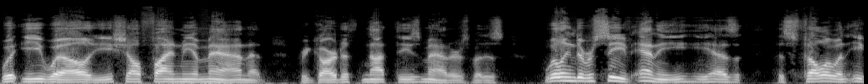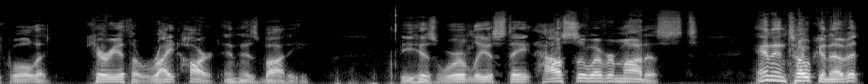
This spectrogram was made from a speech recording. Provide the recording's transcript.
Wit ye well ye shall find me a man that regardeth not these matters, but is willing to receive any he has his fellow and equal that carrieth a right heart in his body, be his worldly estate howsoever modest. And in token of it,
